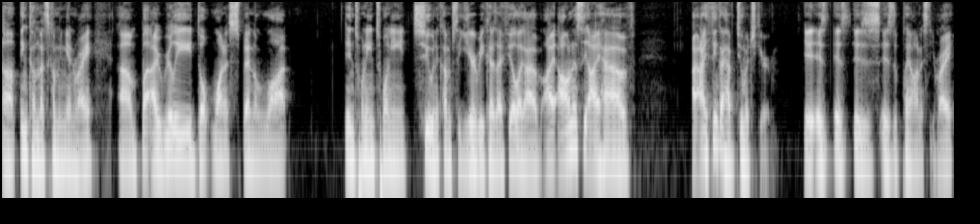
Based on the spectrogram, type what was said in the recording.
um, income that's coming in, right? Um, but I really don't want to spend a lot in 2022 when it comes to gear because I feel like I have, I honestly, I have, I, I think I have too much gear. Is is is is the plain honesty, right?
